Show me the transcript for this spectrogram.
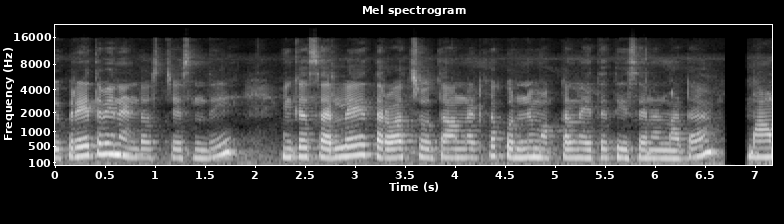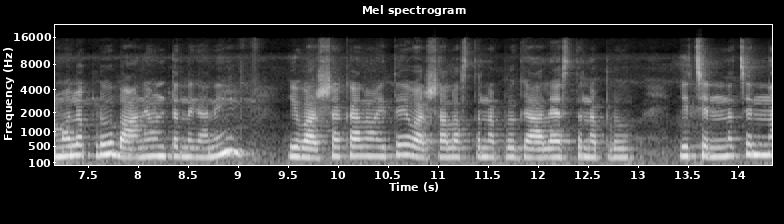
విపరీతమైన ఎండ వచ్చేసింది. ఇంకా సర్లే తర్వాత చూద్దాం అన్నట్టుగా కొన్ని మొక్కలను అయితే తీసానమాట మామూలు అప్పుడు బాగానే ఉంటుంది కానీ ఈ వర్షాకాలం అయితే వర్షాలు వస్తున్నప్పుడు గాలి వేస్తున్నప్పుడు ఈ చిన్న చిన్న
